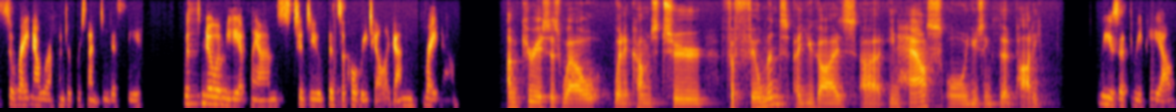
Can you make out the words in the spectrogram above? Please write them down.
So right now we're 100% D2C with no immediate plans to do physical retail again right now. I'm curious as well when it comes to fulfillment. Are you guys uh, in house or using third party? We use a 3PL.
